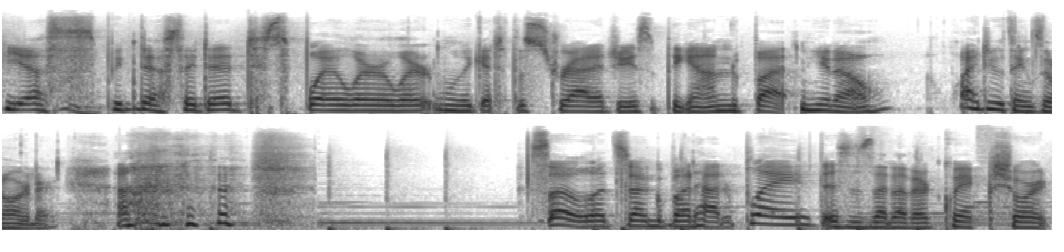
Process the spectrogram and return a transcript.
yes, yes, they did. Spoiler alert when we get to the strategies at the end. But, you know, I do things in order. So let's talk about how to play. This is another quick, short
